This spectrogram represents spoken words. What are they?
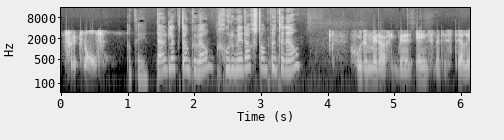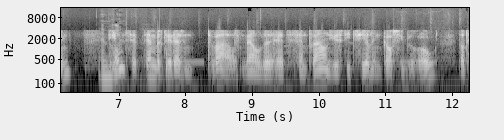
verknold. Oké, duidelijk, dank u wel. Goedemiddag, stand.nl. Goedemiddag, ik ben het eens met de stelling. In september 2012 meldde het Centraal Justitieel Incassobureau dat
